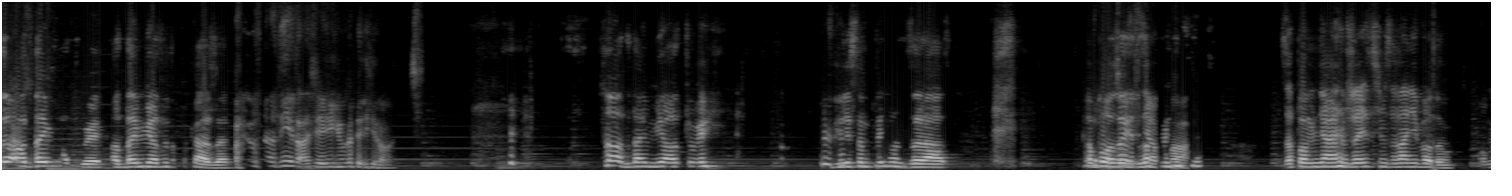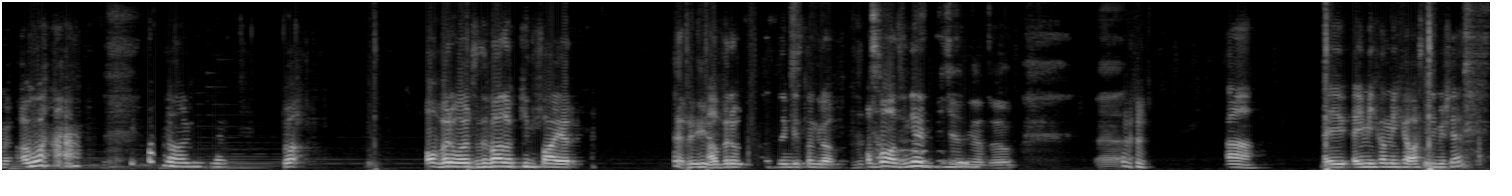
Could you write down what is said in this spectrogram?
No oddaj miotły, oddaj miotły, to pokażę. Nie da się ich wyjąć. No oddaj miotły. Gdzie są pieniądze raz? O To Boże, jest zapomniałem, zapomniałem, że jesteśmy zalani wodą. O my- Ała! No, nie. To- Overwatch 2 Lock in Fire. Overwatch z zajebistą grą. O Boże, nie. Gdzie miotą? E, A. Ej, ej Michał, Michał, a stream już jest?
